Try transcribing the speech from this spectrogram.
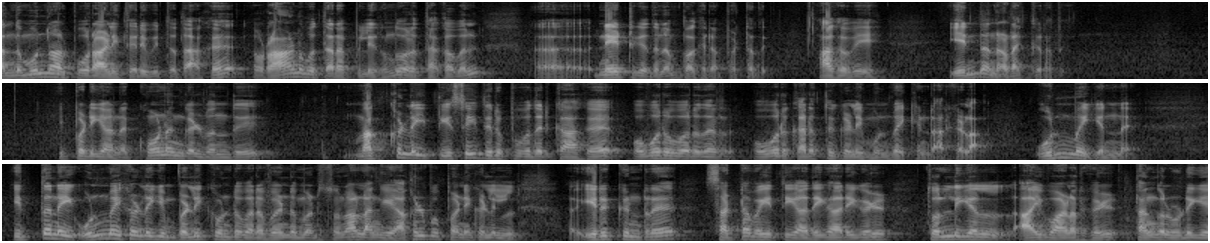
அந்த முன்னாள் போராளி தெரிவித்ததாக இராணுவ தரப்பிலிருந்து ஒரு தகவல் நேற்றைய தினம் பகிரப்பட்டது. ஆகவே என்ன நடக்கிறது? இப்படியான கோணங்கள் வந்து மக்களை திசை திருப்புவதற்காக ஒவ்வொருவருவர் ஒவ்வொரு கருத்துக்களை முன்வைக்கின்றார்களா? உண்மை என்ன? இத்தனை உண்மைகளையும் வெளிக்கொண்டு வர வேண்டும் என்று சொன்னால் அங்கே அகழ்வு பணிகளில் இருக்கின்ற சட்ட வைத்திய அதிகாரிகள் தொல்லியல் ஆய்வாளர்கள் தங்களுடைய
